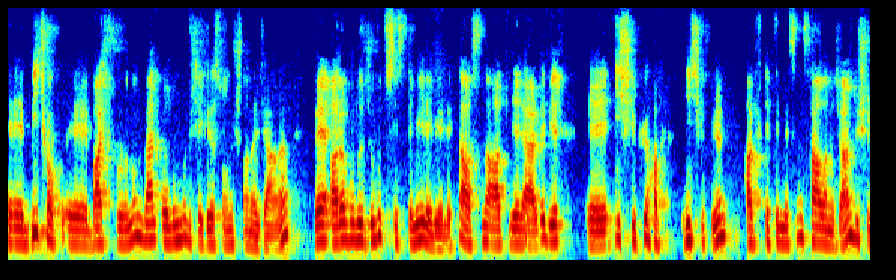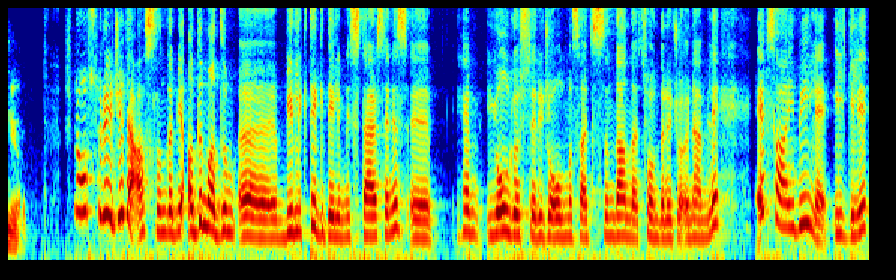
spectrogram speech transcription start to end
e, birçok e, başvurunun ben olumlu bir şekilde sonuçlanacağını ve arabuluculuk sistemiyle birlikte aslında adliyelerde bir e, iş yükü iş yükünün hafifletilmesinin sağlanacağını düşünüyorum. Şimdi o süreci de aslında bir adım adım e, birlikte gidelim isterseniz. E, hem yol gösterici olması açısından da son derece önemli. Ev sahibiyle ilgili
